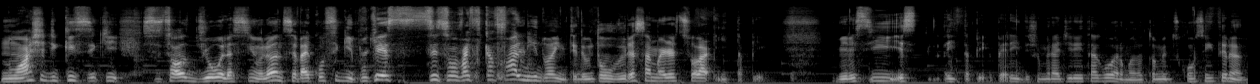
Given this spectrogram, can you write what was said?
Não acha de que, que só de olho assim, olhando, você vai conseguir. Porque você só vai ficar falido aí, entendeu? Então vira essa merda de celular. Eita, pega. Vira esse, esse... Eita, pega. Pera aí, deixa eu mirar direito agora, mano. Eu tô me desconcentrando.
